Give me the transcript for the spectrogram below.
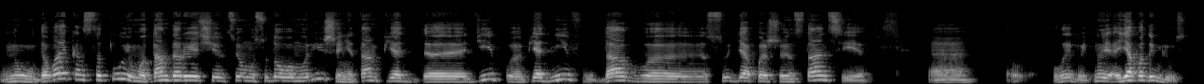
Ну, давай констатуємо. Там, до речі, в цьому судовому рішенні там 5 діб, 5 днів дав е, суддя першої інстанції. е, Либить, ну я подивлюсь,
